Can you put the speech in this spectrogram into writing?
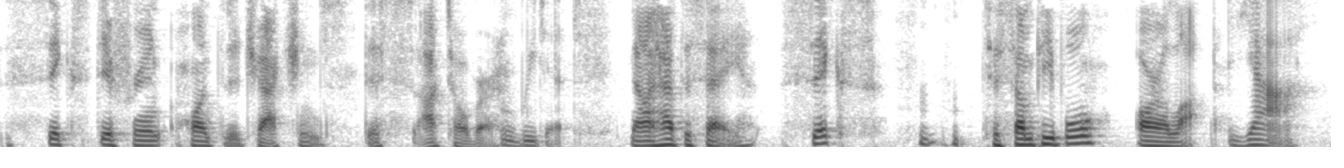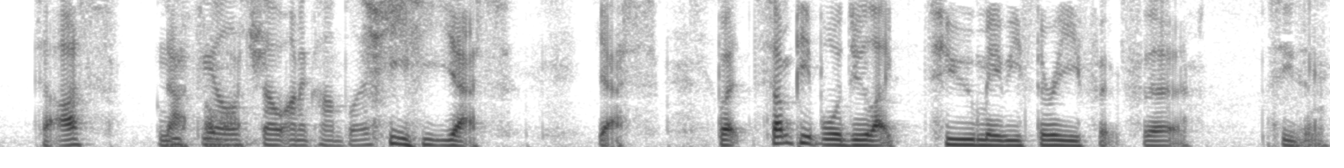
six different haunted attractions this October. We did. Now I have to say, six to some people are a lot. Yeah. To us, not so feel much. so unaccomplished. yes, yes. But some people will do like two, maybe three for, for the season.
